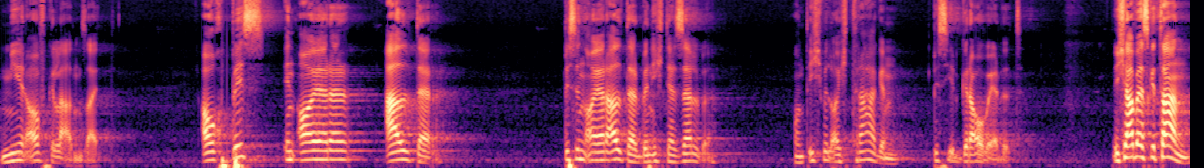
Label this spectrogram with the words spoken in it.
mir aufgeladen seid. Auch bis in euer Alter, bis in euer Alter bin ich derselbe und ich will euch tragen, bis ihr grau werdet. Ich habe es getan.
